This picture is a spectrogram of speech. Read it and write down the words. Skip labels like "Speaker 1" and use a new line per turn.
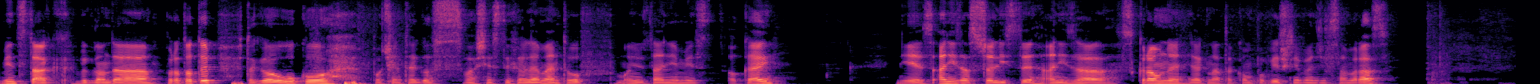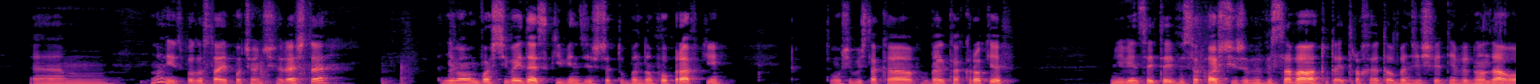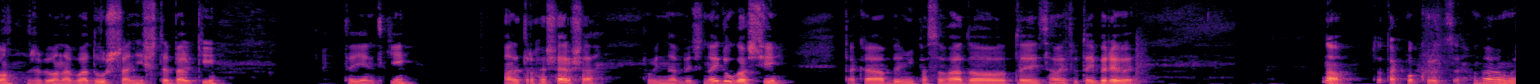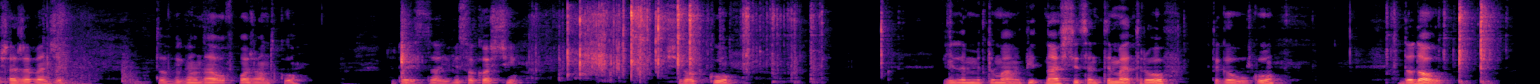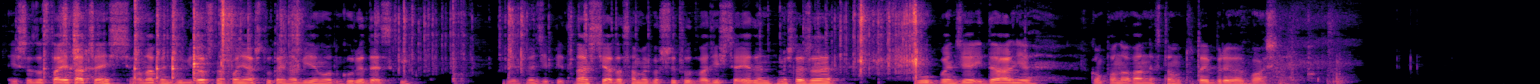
Więc tak wygląda prototyp tego łuku pociętego z, właśnie z tych elementów. Moim zdaniem jest ok. Nie jest ani za strzelisty, ani za skromny, jak na taką powierzchnię będzie w sam raz. No nic, pozostaje pociąć resztę. Nie mam właściwej deski, więc jeszcze tu będą poprawki. To musi być taka belka krokiew. Mniej więcej tej wysokości, żeby wystawała tutaj trochę, to będzie świetnie wyglądało, żeby ona była dłuższa niż te belki, te jętki, ale trochę szersza powinna być. No i długości taka by mi pasowała do tej całej tutaj bryły. No, to tak pokrótce. No, myślę, że będzie to wyglądało w porządku. Tutaj jest tej wysokości w środku. Ile my tu mamy? 15 cm tego łuku do dołu. Jeszcze zostaje ta część, ona będzie widoczna, ponieważ tutaj nabijemy od góry deski. Więc będzie 15, a do samego szczytu 21. Myślę, że łuk będzie idealnie wkomponowany w tą tutaj bryłę właśnie.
